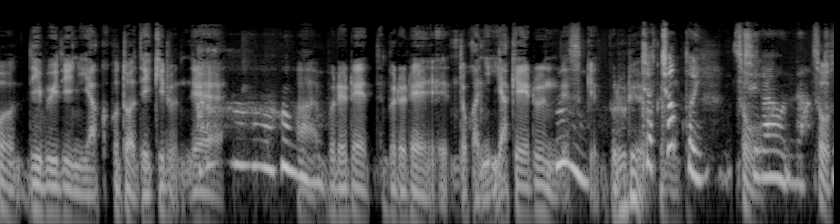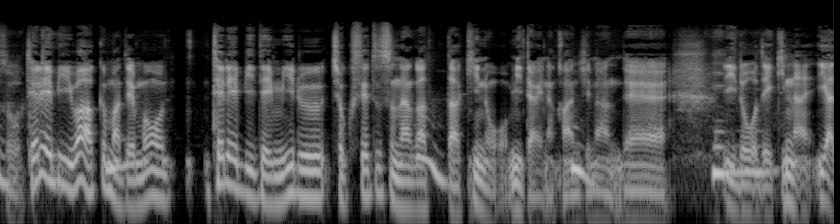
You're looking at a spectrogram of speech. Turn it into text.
を DVD に焼くことはできるんで、はい、ブルーレイ、ブルーレイとかに焼けるんですけど、ブルーレイはじゃあちょっと違うんだ。そうそう。テレビはあくまでも、テレビで見る直接つながった機能みたいな感じなんで、移動できない。いや、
